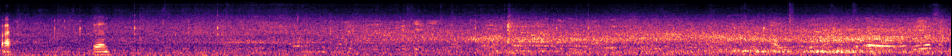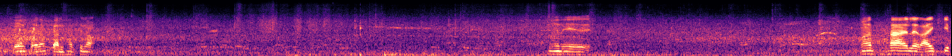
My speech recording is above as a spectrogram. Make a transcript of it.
ไปเดินเดินไปน้ำกันครับพี่น้อง นี่นี่มาถ่ายหลายๆคลิป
